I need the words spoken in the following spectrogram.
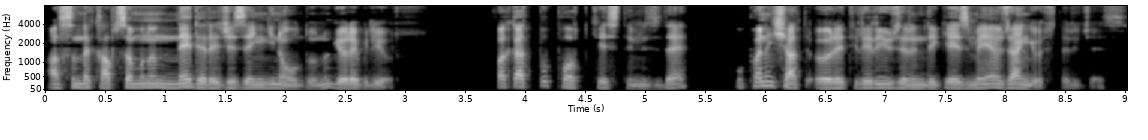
aslında kapsamının ne derece zengin olduğunu görebiliyoruz. Fakat bu podcast'imizde Upanishad öğretileri üzerinde gezmeye özen göstereceğiz.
